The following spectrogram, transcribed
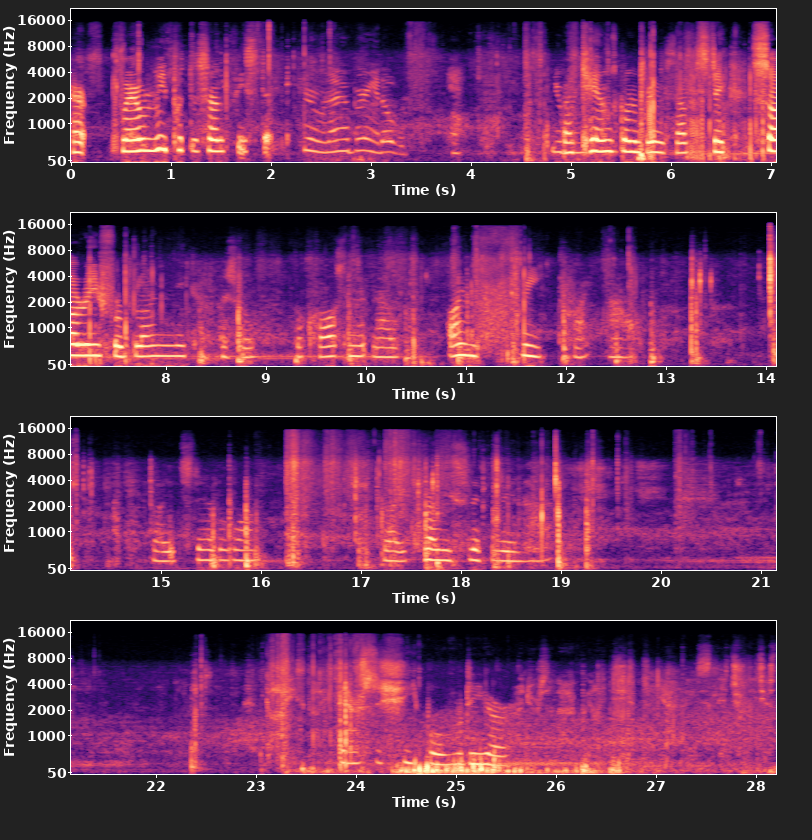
Here, where will we put the selfie stick? Here, will I bring it over? Yeah. You Right. Kim's gonna bring the selfie stick. Sorry for blinding me. So we're crossing it now. I'm freaked right now. Right, stable one. Right, it's very slippery now. Guys, guys, there's the sheep over there. And there's a lad behind you. Yeah, he's literally just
